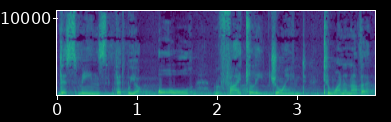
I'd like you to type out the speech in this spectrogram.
This means that we are all vitally joined to one another,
